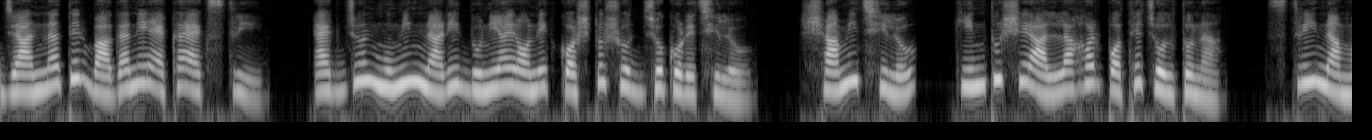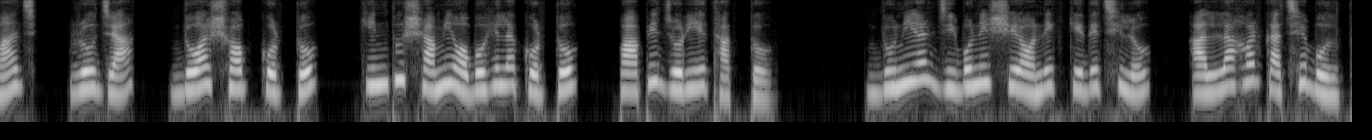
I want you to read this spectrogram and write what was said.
জান্নাতের বাগানে একা এক স্ত্রী, একজন মুমিন নারী দুনিয়ায় অনেক কষ্ট সহ্য করেছিল। স্বামী ছিল, কিন্তু সে আল্লাহর পথে চলত না। স্ত্রী নামাজ, রোজা, দোয়া সব করত, কিন্তু স্বামী অবহেলা করত, পাপে জড়িয়ে থাকত। দুনিয়ার জীবনে সে অনেক কেঁদেছিল, আল্লাহর কাছে বলত,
